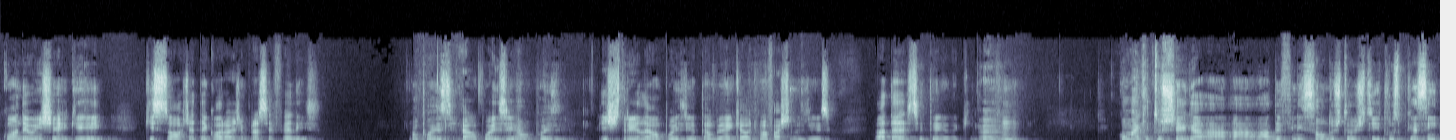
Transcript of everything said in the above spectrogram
quando eu enxerguei que sorte é ter coragem para ser feliz. Uma poesia. É uma poesia. É uma poesia. Estrela é uma poesia também, que é a última faixa do disco. Eu até citei ela aqui. né? Uhum. Como é que tu chega à, à, à definição dos teus títulos? Porque, assim,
